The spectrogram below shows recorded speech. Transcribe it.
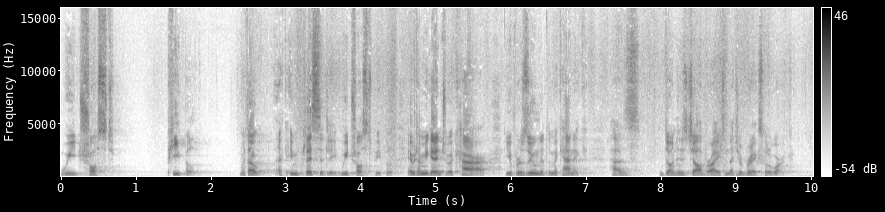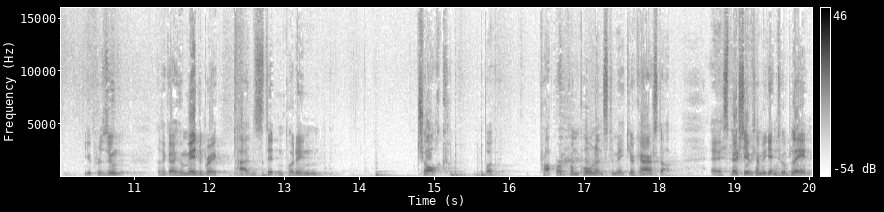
we trust people. Without, like, implicitly, we trust people. Every time you get into a car, you presume that the mechanic has done his job right and that your brakes will work. You presume that the guy who made the brake pads didn't put in chalk, but proper components to make your car stop. Especially every time you get into a plane,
